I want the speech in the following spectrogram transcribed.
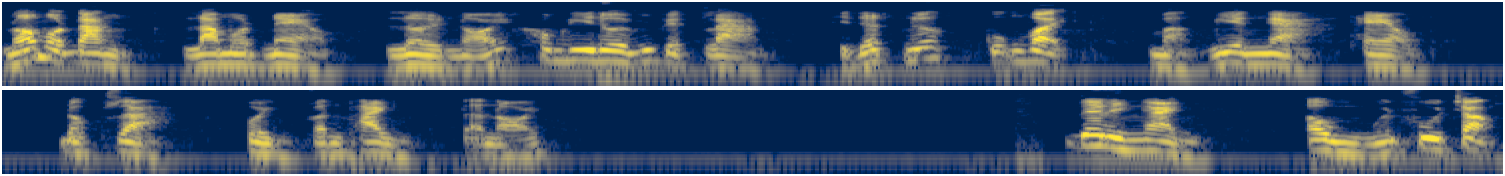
nói một đằng là một nẻo, lời nói không đi đôi với việc làm thì đất nước cũng vậy mà nghiêng ngả theo. Độc giả Huỳnh Văn Thành đã nói. Đây là hình ảnh ông Nguyễn Phú Trọng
